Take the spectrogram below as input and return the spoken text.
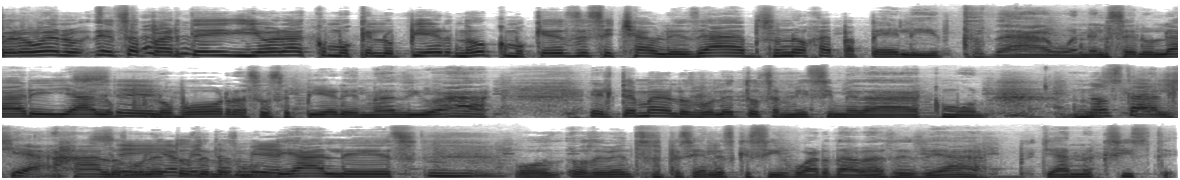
Pero bueno, esa parte, y ahora como que lo pierdo, ¿no? Como que es desechable. Es, ah, pues una hoja de papel y, ah, o en el celular y ya lo, Sí. lo borras o se pierde más. Digo, ah, el tema de los boletos a mí sí me da como nostalgia. Nostalgia. Ajá, los Sí, boletos de los también. mundiales o, o de eventos especiales que sí guardabas desde, ah, ya no existe,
